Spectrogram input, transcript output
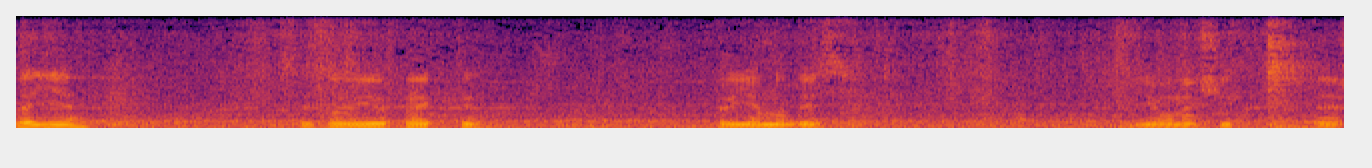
дає світлові ефекти. Приємно десь і вночі теж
